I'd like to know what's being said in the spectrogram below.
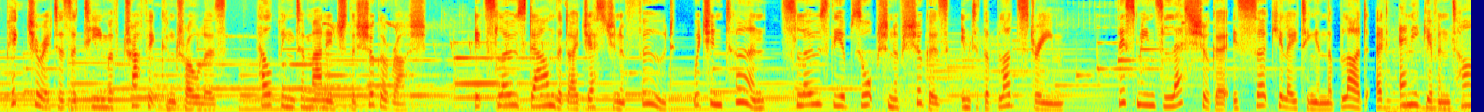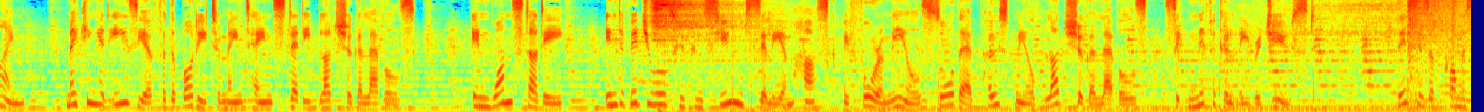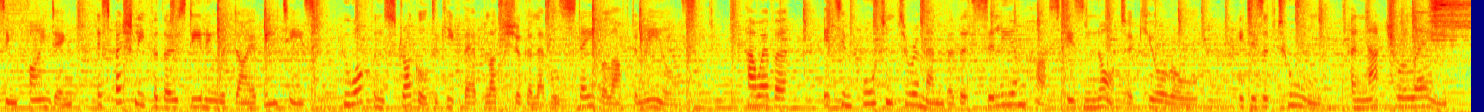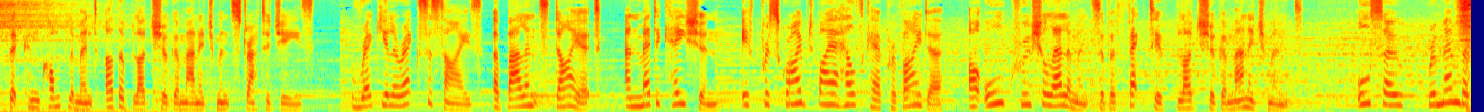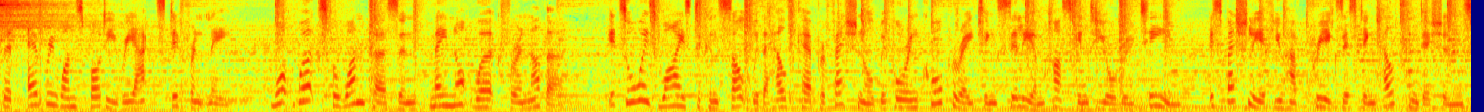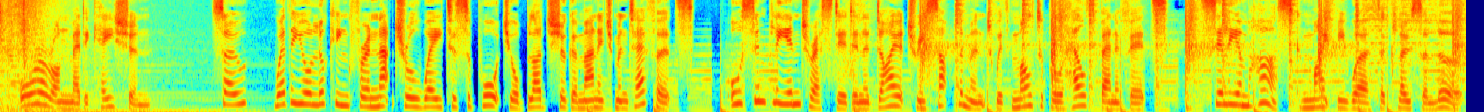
Picture it as a team of traffic controllers helping to manage the sugar rush. It slows down the digestion of food, which in turn slows the absorption of sugars into the bloodstream. This means less sugar is circulating in the blood at any given time, making it easier for the body to maintain steady blood sugar levels. In one study, individuals who consumed psyllium husk before a meal saw their post-meal blood sugar levels significantly reduced. This is a promising finding, especially for those dealing with diabetes, who often struggle to keep their blood sugar levels stable after meals. However, it's important to remember that psyllium husk is not a cure-all. It is a tool, a natural aid, that can complement other blood sugar management strategies. Regular exercise, a balanced diet, and medication, if prescribed by a healthcare provider, are all crucial elements of effective blood sugar management. Also, remember that everyone's body reacts differently. What works for one person may not work for another. It's always wise to consult with a healthcare professional before incorporating psyllium husk into your routine, especially if you have pre-existing health conditions or are on medication. So, whether you're looking for a natural way to support your blood sugar management efforts, or simply interested in a dietary supplement with multiple health benefits, psyllium husk might be worth a closer look.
